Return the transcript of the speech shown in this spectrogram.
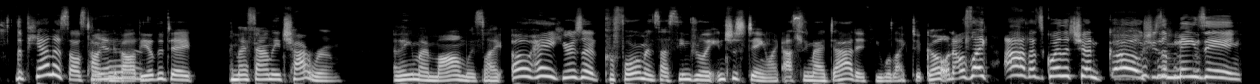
the pianist I was talking Yeah. about the other day in my family chat room, I think my mom was like, oh, hey, here's a performance that seems really interesting, like asking my dad if he would like to go. And I was like, ah, that's Gwenda Chen, go. She's amazing.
